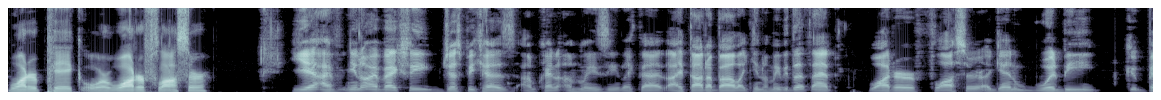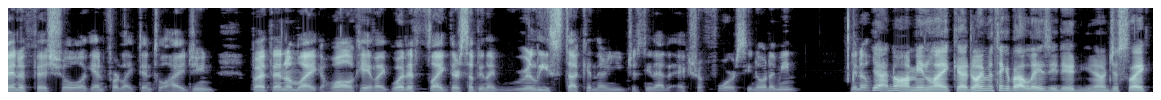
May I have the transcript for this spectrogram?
water pick or water flosser. Yeah, I've you know I've actually just because I'm kind of I'm lazy like that. I thought about like you know maybe that that water flosser again would be beneficial again for like dental hygiene. But then I'm like, well, okay, like what if like there's something like really stuck in there and you just need that extra force? You know what I mean? You know? Yeah, no, I mean like uh, don't even think about lazy, dude. You know, just like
